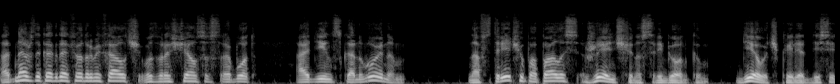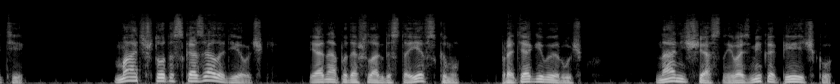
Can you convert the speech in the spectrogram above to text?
Однажды, когда Федор Михайлович возвращался с работ один с конвойным, навстречу попалась женщина с ребенком, девочкой лет десяти. Мать что-то сказала девочке, и она подошла к Достоевскому, протягивая ручку. На, несчастный, возьми копеечку,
